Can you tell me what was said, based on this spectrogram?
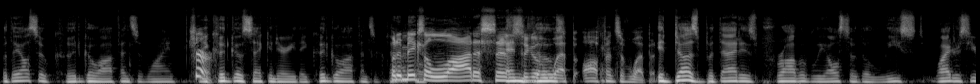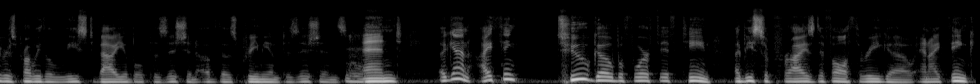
but they also could go offensive line. Sure. they could go secondary. They could go offensive. but it makes a lot of sense And to go those- wep- offensive weapon. It does, but that is probably also the least wide receiver is probably the least valuable position of those premium positions. Mm-hmm. And again, I think two go before 15. I'd be surprised if all three go. And I think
